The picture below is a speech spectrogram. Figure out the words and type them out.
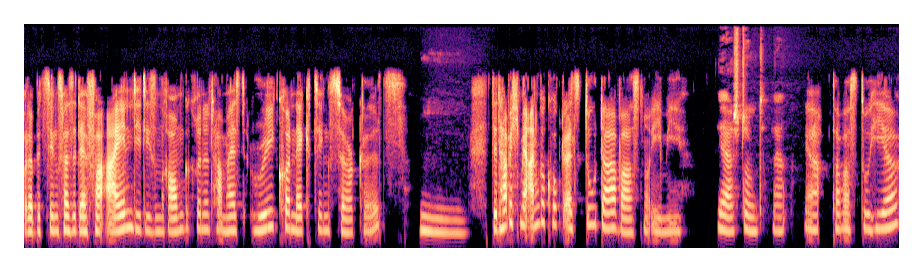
oder beziehungsweise der Verein, die diesen Raum gegründet haben, heißt Reconnecting Circles. Mhm. Den habe ich mir angeguckt, als du da warst, Noemi. Ja, stimmt, ja. Ja, da warst du hier.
